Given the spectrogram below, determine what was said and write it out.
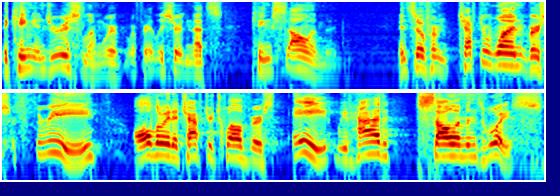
the king in Jerusalem. We're, we're fairly certain that's King Solomon. And so from chapter 1, verse 3, all the way to chapter 12, verse 8, we've had Solomon's voice,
